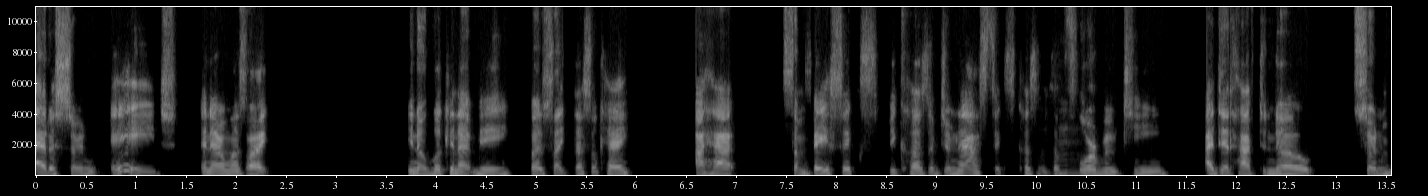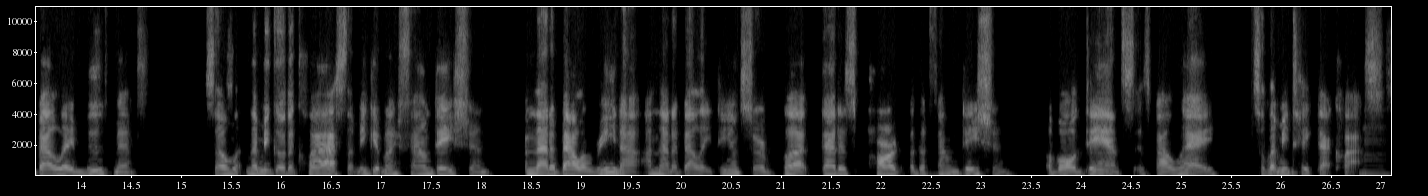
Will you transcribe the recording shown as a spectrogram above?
at a certain age and everyone's like you know looking at me but it's like that's okay. I had some basics because of gymnastics because of the mm-hmm. floor routine. I did have to know certain ballet movements. So let me go to class. Let me get my foundation i'm not a ballerina i'm not a ballet dancer but that is part of the foundation of all dance is ballet so let me take that class. Mm.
